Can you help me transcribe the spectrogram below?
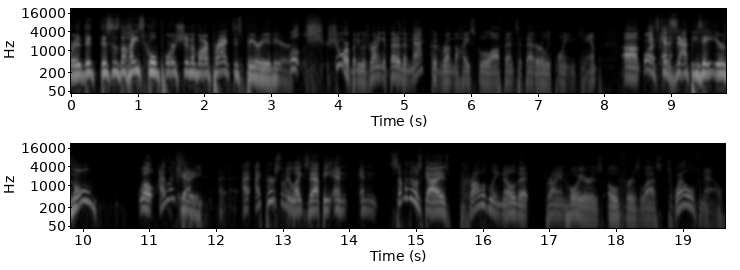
we're, th- this is the high school portion of our practice period here? Well, sh- sure, but he was running it better than Mac could run the high school offense at that early point in camp. Um, well it's because Zappe's eight years old. Well, I like Kidding. Zappe. I, I, personally like Zappe, and and some of those guys probably know that Brian Hoyer is 0 for his last 12 now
